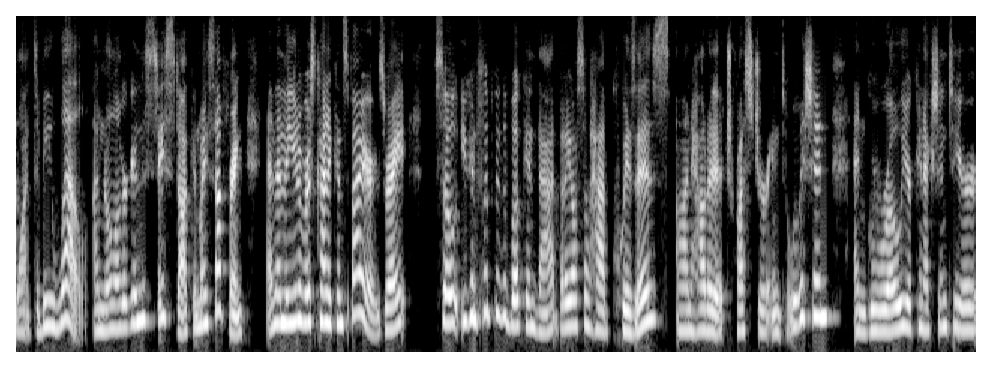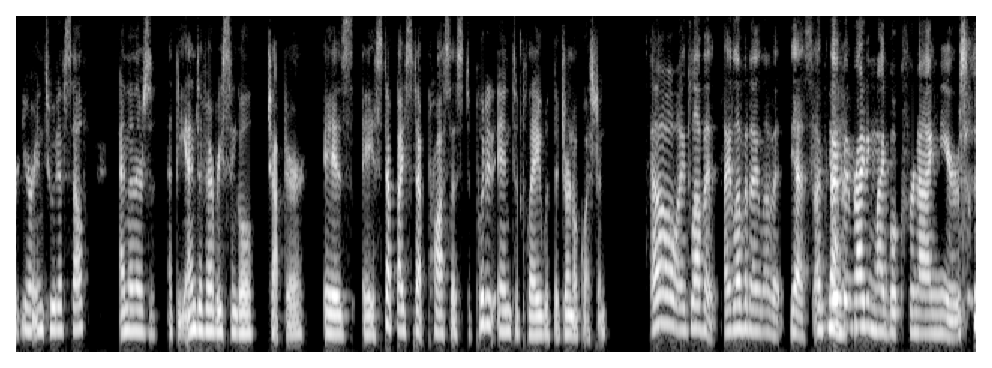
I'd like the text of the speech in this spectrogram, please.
want to be well. I'm no longer going to stay stuck in my suffering. And then the universe kind of conspires right? So you can flip through the book in that, but I also have quizzes on how to trust your intuition and grow your connection to your your intuitive self. And then there's at the end of every single chapter is a step by step process to put it into play with the journal question. Oh, I love it. I love it. I love it. Yes. I've, yeah. I've been writing my book for nine years.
